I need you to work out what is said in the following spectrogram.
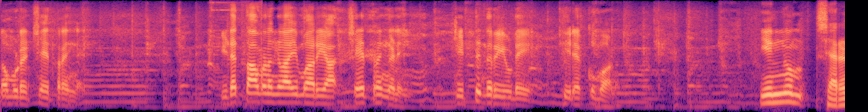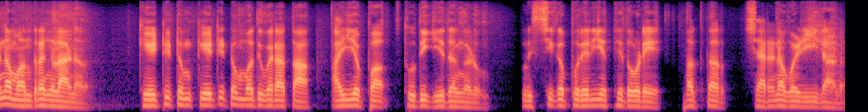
നമ്മുടെ ക്ഷേത്രങ്ങൾ. ഇടത്താവളങ്ങളായി മാറിയ ക്ഷേത്രങ്ങളിൽ കെട്ടുനിറയുടെ തിരക്കുമാണ്. എങ്ങും ശരണമന്ത്രങ്ങളാണ്. കേട്ടിട്ടും കേട്ടിട്ടും മതി വരാത്ത അയ്യപ്പ സ്തുതിഗീതങ്ങളും വൃശ്ചിക പുലരിയെത്തിയതോടെ ഭക്തർ ശരണവഴിയിലാണ്.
